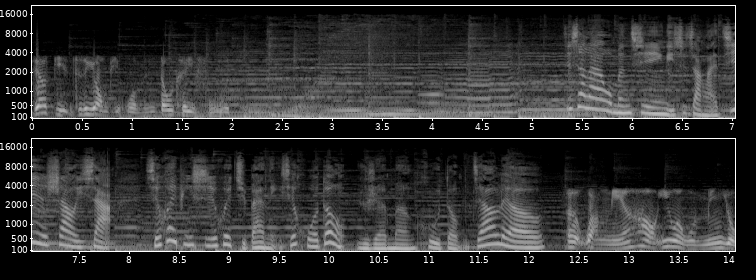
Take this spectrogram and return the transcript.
只要点字的用品，我们都可以服务。接下来，我们请理事长来介绍一下。协会平时会举办哪些活动与人们互动交流？呃，往年哈，因为我们有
